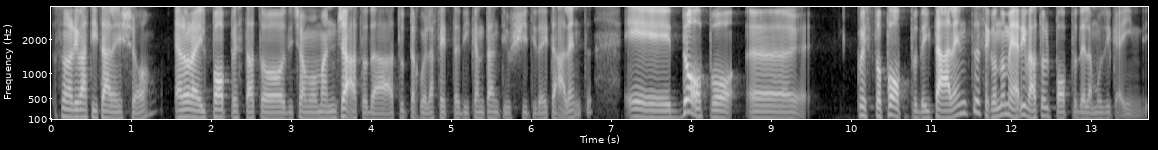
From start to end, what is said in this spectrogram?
sono arrivati i talent show e allora il pop è stato, diciamo, mangiato da tutta quella fetta di cantanti usciti dai talent e dopo eh, questo pop dei talent, secondo me è arrivato il pop della musica indie.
